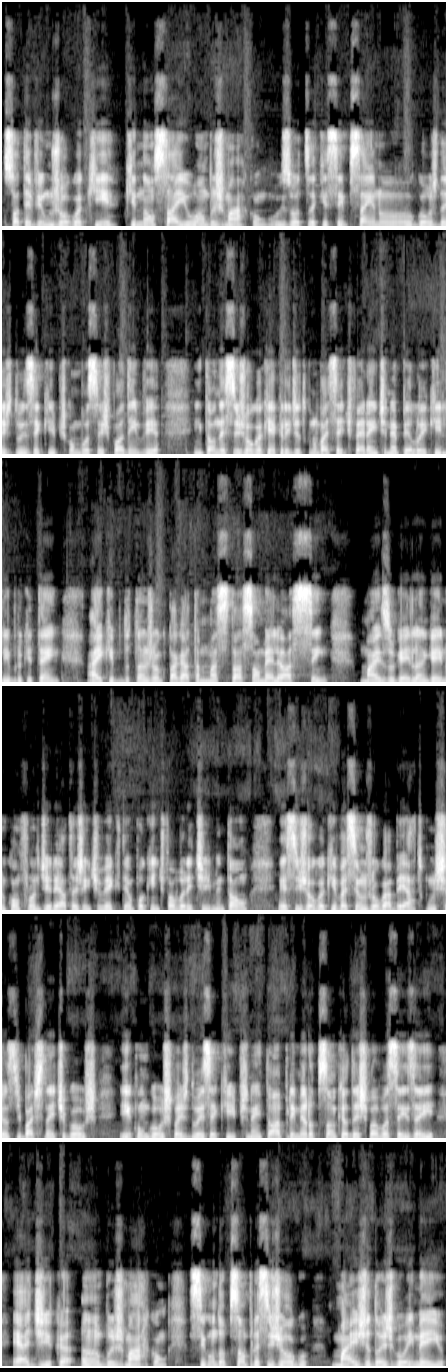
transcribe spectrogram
só teve um jogo aqui que não saiu, ambos marcam. Os outros aqui sempre saindo gols das duas equipes, como vocês podem ver. Então nesse jogo aqui acredito que não vai ser diferente, né? Pelo equilíbrio que tem. A equipe do Tanjong Pagar tá numa situação melhor? Sim. Mas o Geylang aí no confronto direto a gente vê que tem um pouquinho de favoritismo. Então esse jogo aqui vai ser um jogo aberto, com chance de bastante gols e com gols para as duas equipes, né? Então a primeira opção que eu deixo para vocês aí é a dica: ambos marcam. Segunda opção para esse jogo, mais de dois gols e meio.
